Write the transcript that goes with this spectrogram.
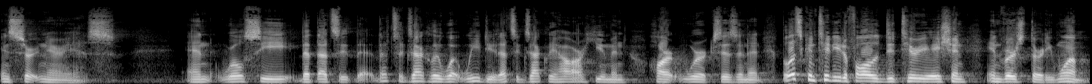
in certain areas. And we'll see that that's, that's exactly what we do. That's exactly how our human heart works, isn't it? But let's continue to follow the deterioration in verse 31.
